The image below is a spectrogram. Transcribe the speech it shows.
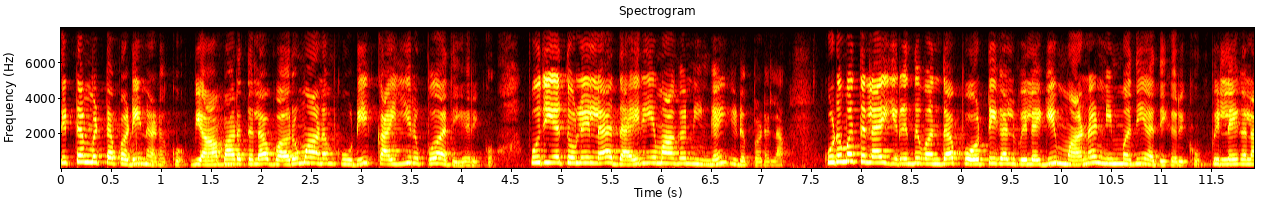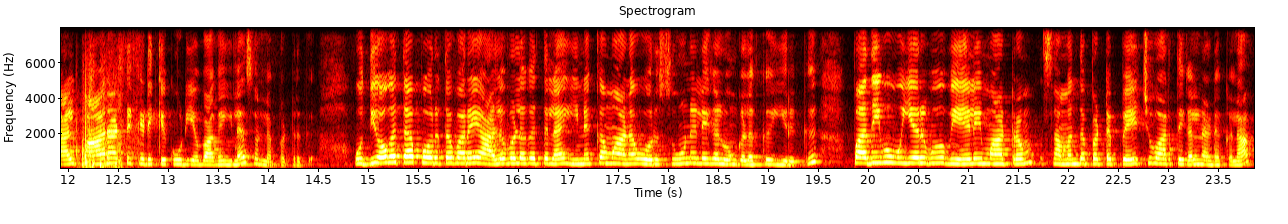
திட்டமிட்டபடி நடக்கும். வியாபாரத்தில் வருமானம் கூடி கையிருப்பு அதிகரிக்கும். புதிய தொழிலில் தைரியமாக நீங்கள் ஈடுபடலாம். குடும்பத்தில் இருந்து வந்த போட்டிகள் விலகி மன நிம்மதி அதிகரிக்கும். பிள்ளைகளால் பாராட்டு கிடைக்கக்கூடிய வகையில் சொல்லப்பட்டிருக்கு. உத்தியோகத்தை பொறுத்தவரை அலுவலகத்தில் இணக்கமான ஒரு சூழ்நிலைகள் உங்களுக்கு இருக்குது பதிவு உயர்வு வேலை மாற்றம் சம்பந்தப்பட்ட பேச்சுவார்த்தைகள் நடக்கலாம்.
